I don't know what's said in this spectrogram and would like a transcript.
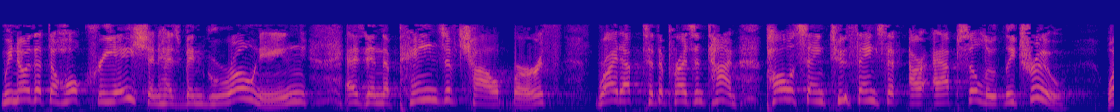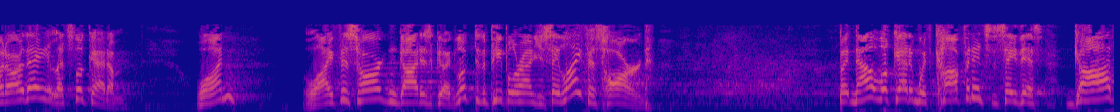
We know that the whole creation has been groaning as in the pains of childbirth right up to the present time. Paul is saying two things that are absolutely true. What are they? Let's look at them. One, life is hard and God is good. Look to the people around you and say, life is hard. But now look at him with confidence and say this God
